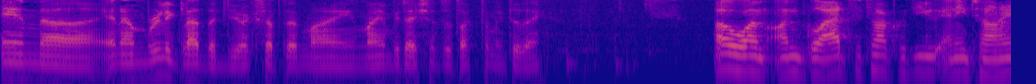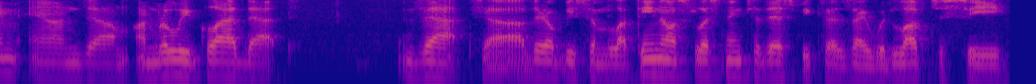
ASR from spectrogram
and uh, and I'm really glad that you accepted my my invitation to talk to me today. Oh, I'm I'm glad to talk with you anytime, and um, I'm really glad that that uh, there'll be some Latinos listening to this because I would love to see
